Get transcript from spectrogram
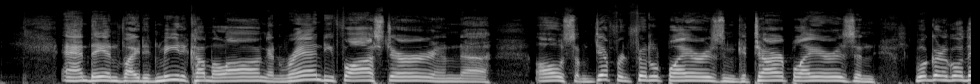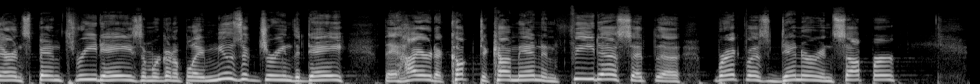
And they invited me to come along, and Randy Foster, and uh, oh, some different fiddle players and guitar players. And we're going to go there and spend three days and we're going to play music during the day. They hired a cook to come in and feed us at the breakfast, dinner, and supper.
